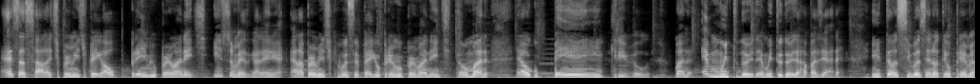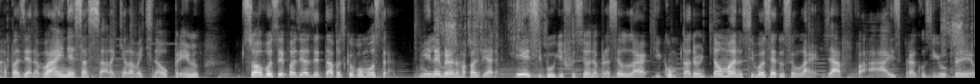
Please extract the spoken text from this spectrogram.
essa sala te permite pegar o prêmio permanente. Isso mesmo, galerinha. Ela permite que você pegue o prêmio permanente. Então, mano, é algo bem incrível. Mano, é muito doido, é muito doido, rapaziada. Então, se você não tem o prêmio, rapaziada, vai nessa sala que ela vai te dar o prêmio. Só você fazer as etapas que eu vou mostrar. E lembrando, rapaziada, esse bug funciona para celular e computador. Então, mano, se você é do celular, já faz para conseguir o prêmio.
